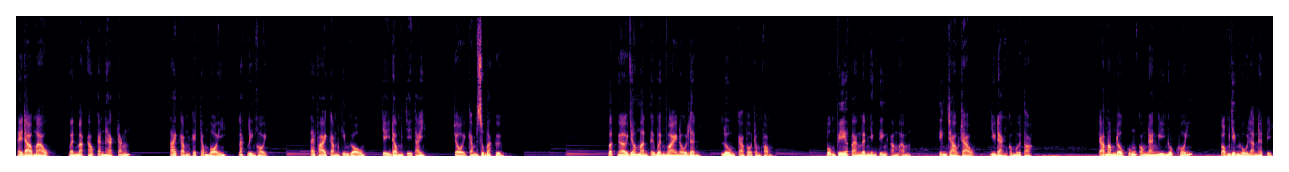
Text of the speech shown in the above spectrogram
Thầy đạo mạo Mình mặc áo cánh hạt trắng tay cầm cái trống bổi Lắc liên hồi. Tay phải cầm kiếm gỗ Chỉ đông chỉ tay Rồi cắm xuống bát hương. Bất ngờ gió mạnh từ bên ngoài nổi lên Luôn cả vào trong phòng. Bốn phía vang lên những tiếng ầm ầm, Tiếng rào rào như đang có mưa to. Cả mâm đồ cúng còn đang nghi ngút khối Bỗng dưng nguội lạnh hết đi.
